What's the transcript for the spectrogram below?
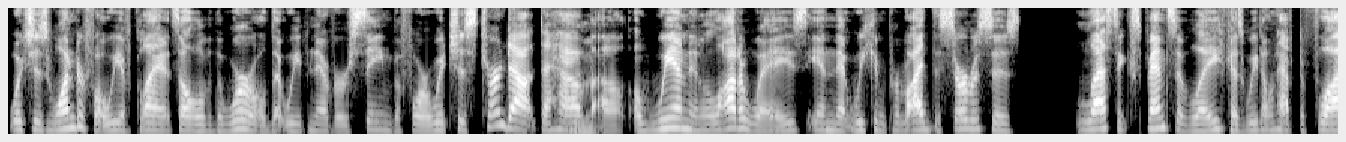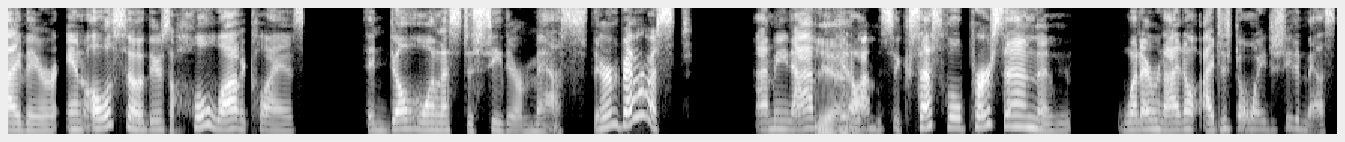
which is wonderful. We have clients all over the world that we've never seen before, which has turned out to have Mm. a, a win in a lot of ways in that we can provide the services less expensively because we don't have to fly there. And also, there's a whole lot of clients that don't want us to see their mess. They're embarrassed. I mean, I'm, Yeah. you know, I'm a successful person and whatever, and I don't, I just don't want you to see the mess.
